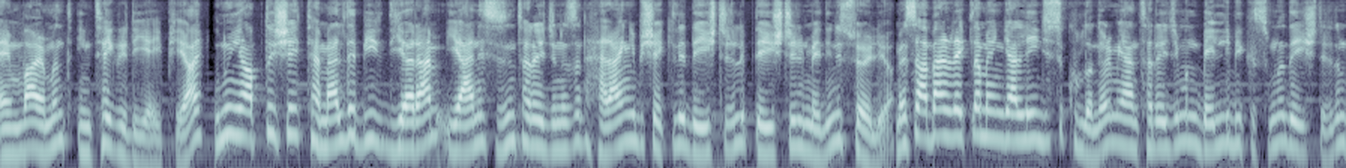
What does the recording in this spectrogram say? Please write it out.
Environment Integrity API. Bunun yaptığı şey temelde bir DRM yani sizin tarayıcınızın herhangi bir şekilde değiştirilip değiştirilmediğini söylüyor. Mesela ben reklam engelleyicisi kullanıyorum. Yani tarayıcımın belli bir kısmını değiştirdim.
